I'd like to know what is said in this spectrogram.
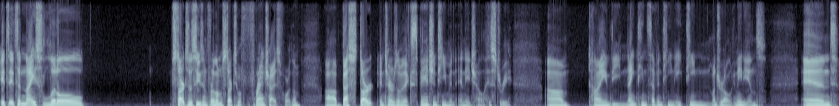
It's it's a nice little start to the season for them, start to a franchise for them. Uh, best start in terms of an expansion team in NHL history, um, tying the 1917-18 Montreal Canadiens, and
